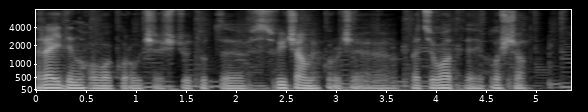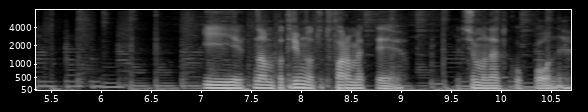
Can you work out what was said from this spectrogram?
трейдингова, коротше, що тут е, свічами, коротше, е, працювати площадка. І нам потрібно тут фармити цю монетку кони,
